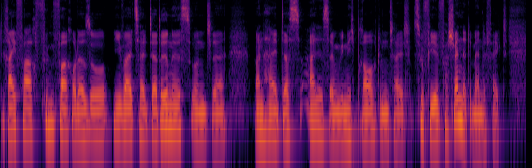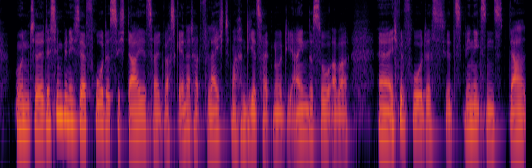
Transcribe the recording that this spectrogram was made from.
dreifach, fünffach oder so jeweils halt da drin ist und äh, man halt das alles irgendwie nicht braucht und halt zu viel verschwendet im Endeffekt. Und äh, deswegen bin ich sehr froh, dass sich da jetzt halt was geändert hat. Vielleicht machen die jetzt halt nur die einen das so, aber äh, ich bin froh, dass jetzt wenigstens da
